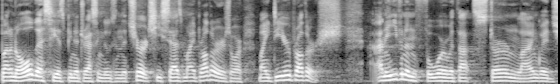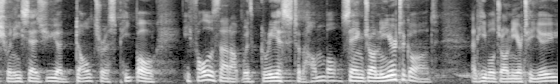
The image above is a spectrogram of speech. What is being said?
But in all this, he has been addressing those in the church. He says, My brothers, or my dear brothers. And even in 4, with that stern language, when he says, You adulterous people, he follows that up with grace to the humble, saying, Draw near to God, and he will draw near to you.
